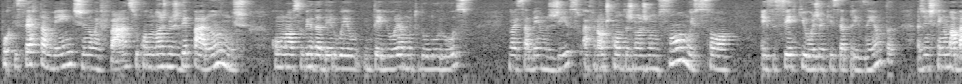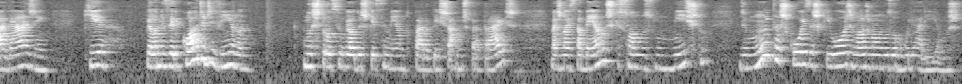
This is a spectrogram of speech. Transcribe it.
porque certamente não é fácil. Quando nós nos deparamos com o nosso verdadeiro eu interior, é muito doloroso. Nós sabemos disso, afinal de contas, nós não somos só esse ser que hoje aqui se apresenta, a gente tem uma bagagem que, pela misericórdia divina, nos trouxe o véu do esquecimento para deixarmos para trás mas nós sabemos que somos um misto de muitas coisas que hoje nós não nos orgulharíamos.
